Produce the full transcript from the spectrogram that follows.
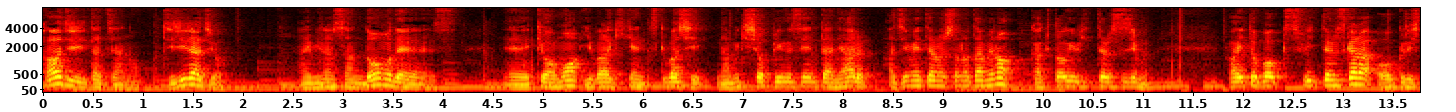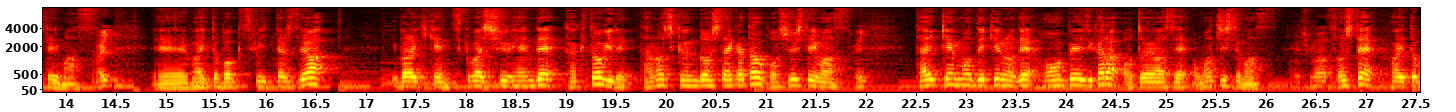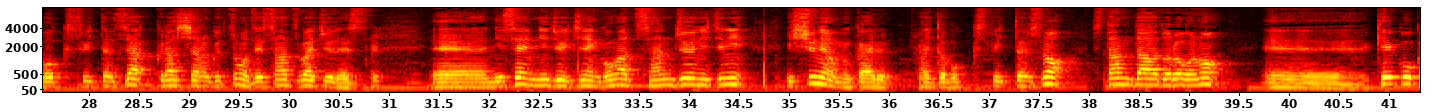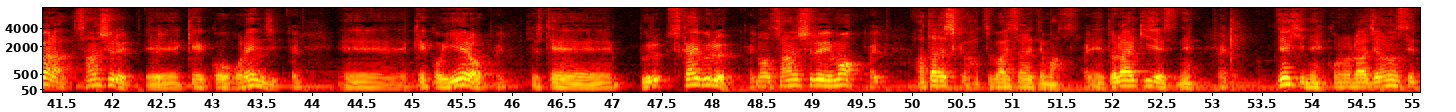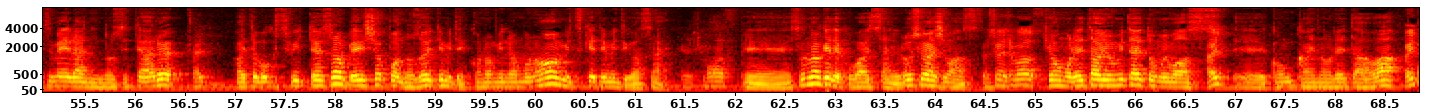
川尻達也のジリラジオ。はい皆さんどうもです、えー今日も茨城県つくば市並木ショッピングセンターにある初めての人のための格闘技フィットネスジムファイトボックスフィットネスからお送りしています、はい。えーファイトボックスフィットネスでは茨城県つくば市周辺で格闘技で楽しく運動したい方を募集しています。はい。体験もできるのでホームページからお問い合わせお待ちしてますします。そしてファイトボックスフィットネスやクラッシャーのグッズも絶賛発売中です、はい。えー2021年5月30日に1周年を迎えるファイトボックスフィットネスのスタンダードロゴの、えー蛍光カラー3種類、えー蛍光オレンジ、はい。えー蛍光イエロー、はいそしてブルスカイブルーの3種類もはい。新しく発売されてます、はいえードライ生地ですねはい。ぜひねこのラジオの説明欄に載せてあるはい。ファイトボックスフィットネスのベースショップを覗いてみて好みのものを見つけてみてください、お願いします。よえーそんなわけで小林さんよろしくお願いしますろしくお願いします。今日もレターを読みたいと思います、はいえー今回のレターは、はい。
